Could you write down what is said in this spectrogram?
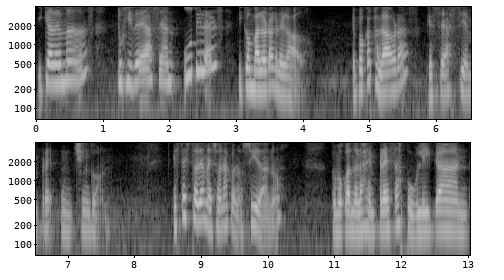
y que además tus ideas sean útiles y con valor agregado. En pocas palabras, que seas siempre un chingón. Esta historia me suena conocida, ¿no? Como cuando las empresas publican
